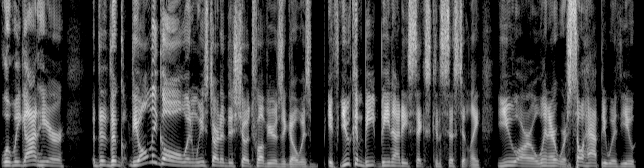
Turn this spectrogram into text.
when we got here. The, the the only goal when we started this show 12 years ago was if you can beat B96 consistently, you are a winner. We're so happy with you.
